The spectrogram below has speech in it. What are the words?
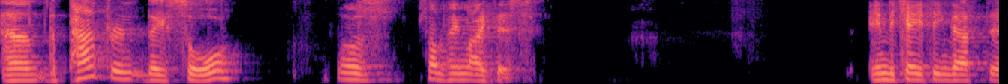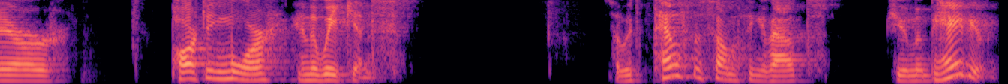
And the pattern they saw was something like this, indicating that they're partying more in the weekends. So it tells us something about human behavior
